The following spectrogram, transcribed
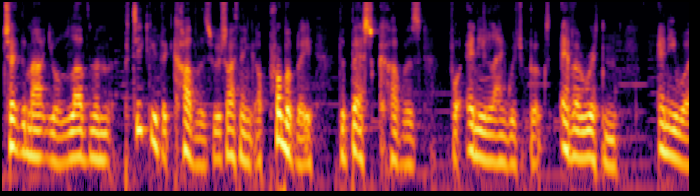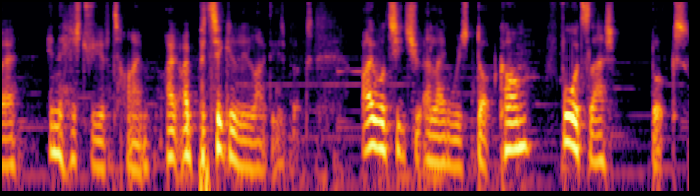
check them out, you'll love them, particularly the covers, which I think are probably the best covers for any language books ever written anywhere in the history of time. I, I particularly like these books. I will teach you a language.com forward slash books.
